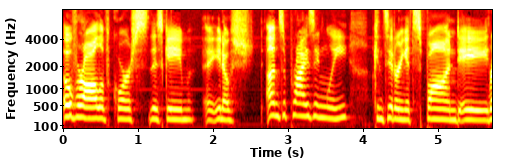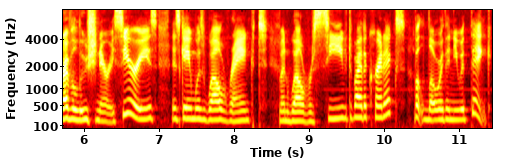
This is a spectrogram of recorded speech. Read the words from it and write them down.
Overall, of course, this game, uh, you know, sh- unsurprisingly, considering it spawned a revolutionary series, this game was well ranked and well received by the critics, but lower than you would think.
